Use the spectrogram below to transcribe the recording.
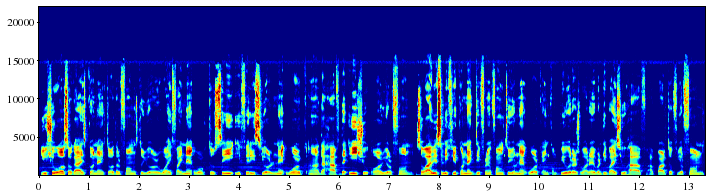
You should also guys connect other phones to your Wi-Fi network to see if it is your network uh, that have the issue or your phone. So obviously if you connect different phones to your network and computers, whatever device you have a part of your phone,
